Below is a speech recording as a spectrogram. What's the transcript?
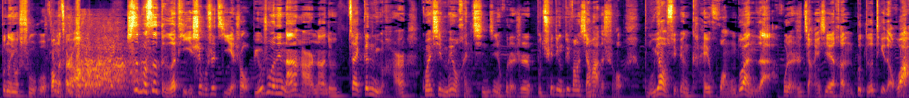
不能用舒服，换个词儿啊，是不是得体，是不是接受？比如说那男孩呢，就在跟女孩关系没有很亲近，或者是不确定对方想法的时候。不要随便开黄段子，或者是讲一些很不得体的话。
